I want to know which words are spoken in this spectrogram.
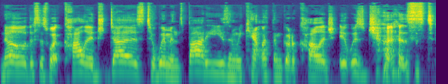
no, this is what college does to women's bodies, and we can't let them go to college. It was just,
